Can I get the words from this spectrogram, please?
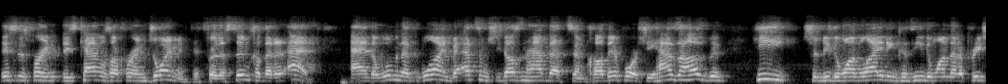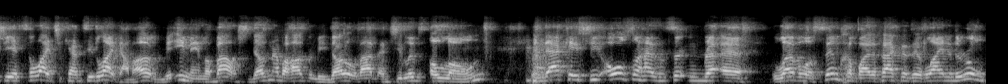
this is for these candles are for enjoyment. It's for the simcha that it adds. And a woman that's blind, be'etzem, she doesn't have that simcha. Therefore, she has a husband he should be the one lighting because he's the one that appreciates the light. She can't see the light. She doesn't have a husband, and she lives alone. In that case, she also has a certain uh, level of simcha by the fact that there's light in the room.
